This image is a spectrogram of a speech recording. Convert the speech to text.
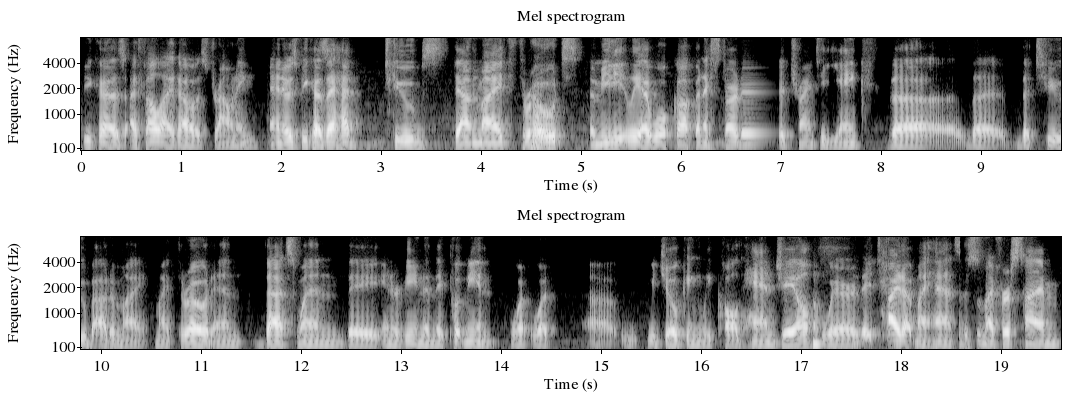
because I felt like I was drowning. And it was because I had tubes down my throat. Immediately, I woke up and I started trying to yank the the the tube out of my my throat, and that's when they intervened and they put me in what what uh, we jokingly called hand jail, where they tied up my hands. This was my first time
